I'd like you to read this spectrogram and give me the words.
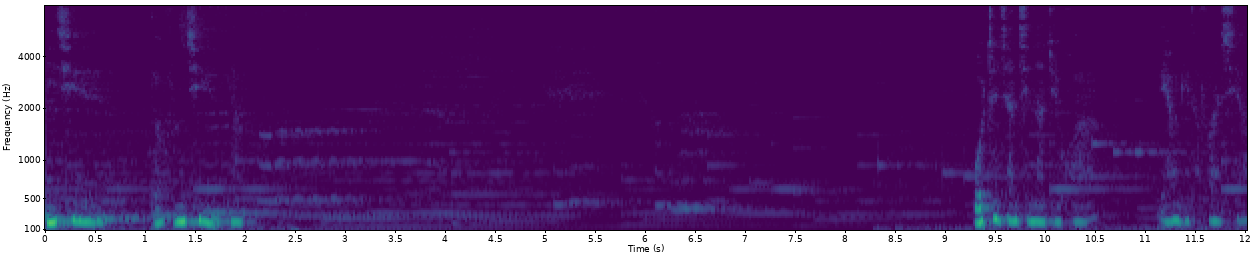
一切都风轻云淡。我正想起那句话：“你有你的方向，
